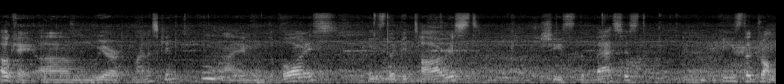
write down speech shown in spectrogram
Okay, um, we are Maneskin. I'm the voice, he's the guitarist, she's the bassist, and he's the drummer.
